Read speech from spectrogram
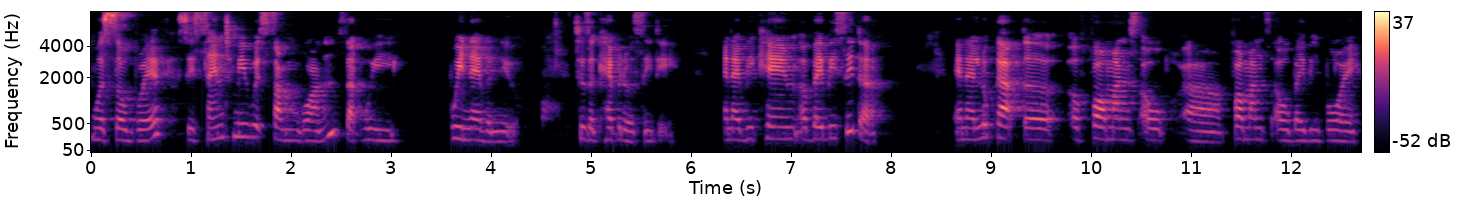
was so brave. She sent me with someone that we we never knew to the capital city, and I became a babysitter. And I looked the a four months old uh, four months old baby boy.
